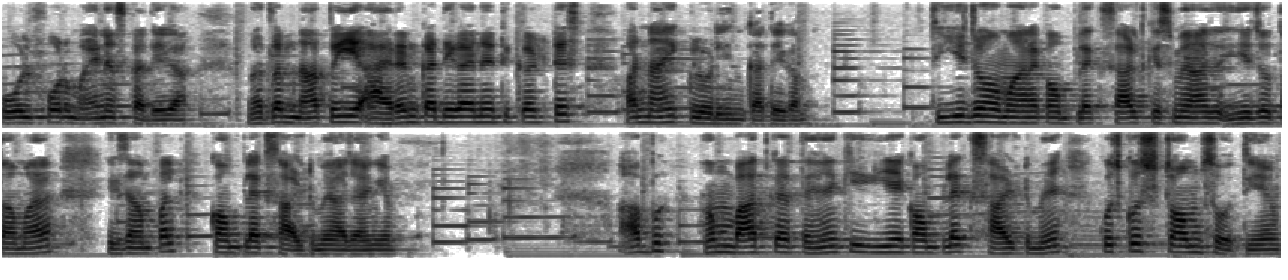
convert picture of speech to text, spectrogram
होल फोर माइनस का देगा। मतलब ना तो ये आयरन का देगा एनेटिकल टेस्ट और ना ही क्लोरीन का देगा। तो ये जो हमारा कॉम्प्लेक्स साल्ट किसमें आ, ये जो था हमारा एग्ज़ाम्पल कॉम्प्लेक्स साल्ट में आ जाएँगे। अब हम बात करते हैं कि ये कॉम्प्लेक्स साल्ट में कुछ कुछ टर्म्स होती हैं।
